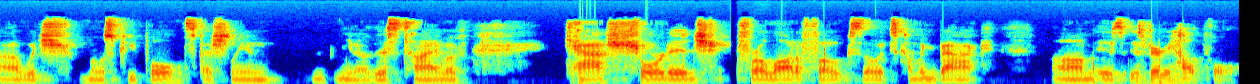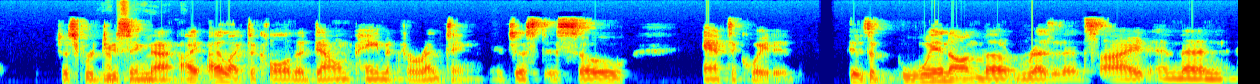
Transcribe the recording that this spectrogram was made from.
uh, which most people especially in you know this time of cash shortage for a lot of folks though it's coming back um, is is very helpful. Just reducing that. I, I like to call it a down payment for renting. It just is so antiquated. It's a win on the resident side and then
